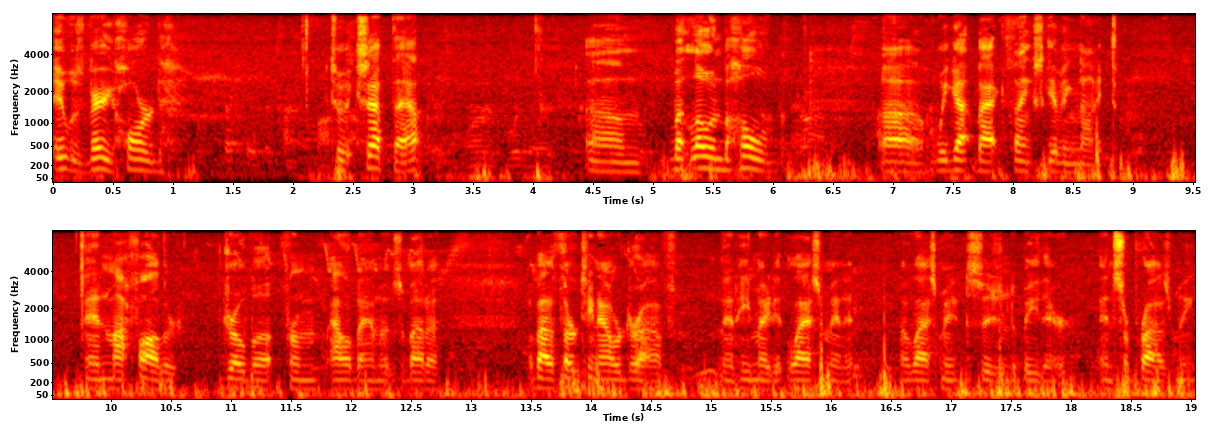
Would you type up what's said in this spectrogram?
It was very hard to accept that. Um, but lo and behold, uh, we got back Thanksgiving night, and my father drove up from Alabama. It was about a about a 13 hour drive, and he made it last minute, a last minute decision to be there and surprise me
